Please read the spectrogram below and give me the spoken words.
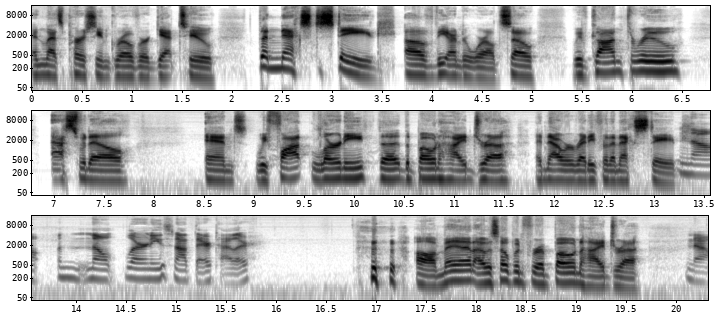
and lets Percy and Grover get to the next stage of the underworld. So we've gone through Asphodel and we fought Lerny, the, the bone hydra, and now we're ready for the next stage. No, no, Lerny's not there, Tyler. Oh man, I was hoping for a bone hydra. No.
